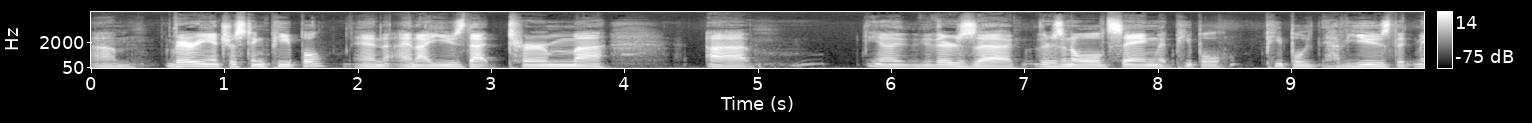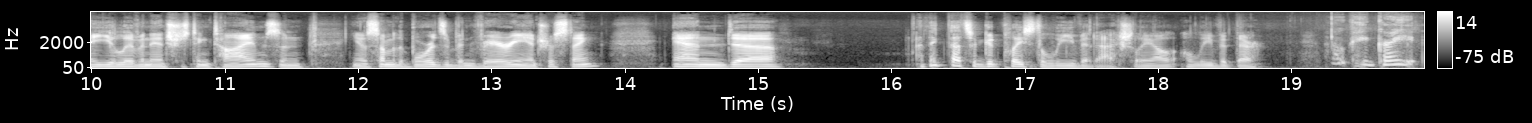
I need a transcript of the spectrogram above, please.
Um, very interesting people, and and I use that term. Uh, uh, you know, there's a, there's an old saying that people people have used that may you live in interesting times, and you know some of the boards have been very interesting, and uh, I think that's a good place to leave it. Actually, I'll, I'll leave it there. Okay, great.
